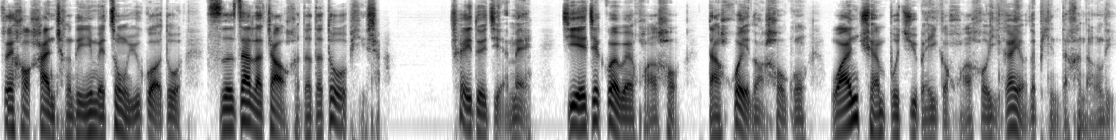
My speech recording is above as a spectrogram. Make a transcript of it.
最后，汉成帝因为纵欲过度，死在了赵合德的肚皮上。这对姐妹，姐姐贵为皇后，但秽乱后宫，完全不具备一个皇后应该有的品德和能力。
